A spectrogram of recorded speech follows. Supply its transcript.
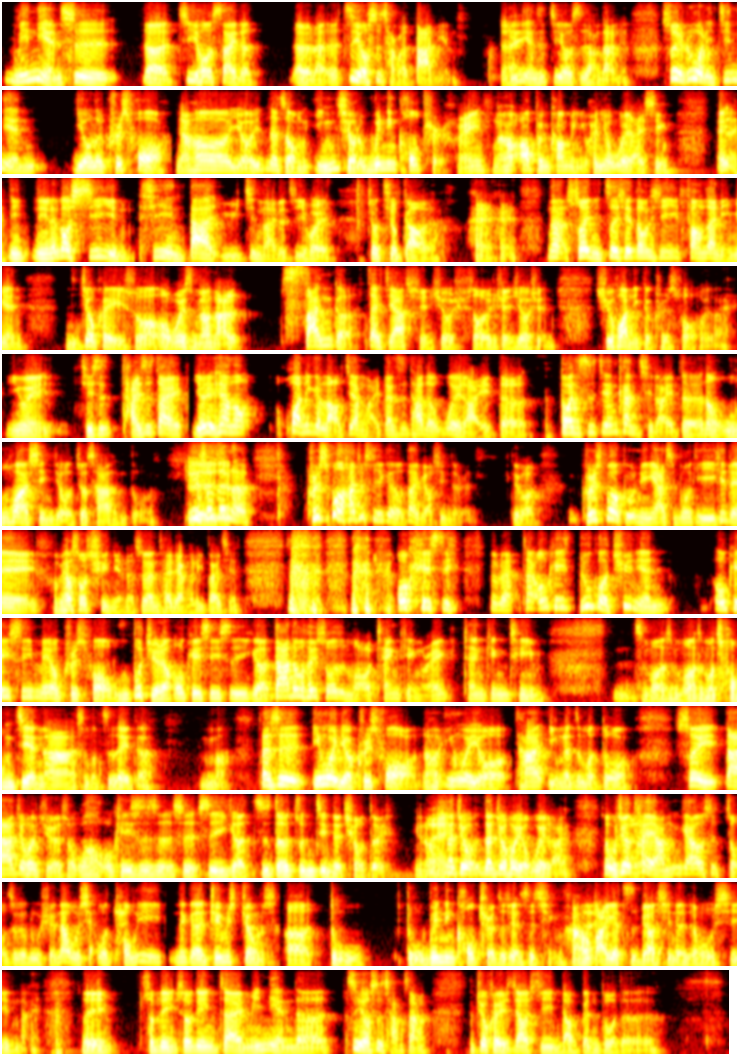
明年是呃季后赛的呃来自由市场的大年，明年是季后市场大年，所以如果你今年有了 Chris Paul，然后有那种赢球的 winning culture，哎，然后 and coming 很有未来性，哎，你你能够吸引吸引大鱼进来的机会。就提高了，嘿嘿。那所以你这些东西放在里面，你就可以说哦，为什么要拿三个再加选秀首轮选秀权去换一个 Chris Paul 回来？因为其实还是在有点像说换一个老将来，但是他的未来的短时间看起来的那种文化性就就差很多。因为说真的，Chris Paul 他就是一个有代表性的人，对吧？Chris Paul 古尼亚西波基，现在我们要说去年了，虽然才两个礼拜前。OKC 对不对？在 OK，如果去年 OKC 没有 Chris Paul，我们不觉得 OKC 是一个大家都会说什么 tanking，right？tanking team，什么什么什么重建啊，什么之类的，嗯，但是因为有 Chris Paul，然后因为有他赢了这么多，所以大家就会觉得说，哇，OKC 是是是一个值得尊敬的球队。You know, 那就那就会有未来，所以我觉得太阳应该要是走这个路线。那我我同意那个 James Jones 呃赌赌 winning culture 这件事情，然后把一个指标性的人物吸引来，所以说不定说不定在明年的自由市场上，你就可以叫吸引到更多的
